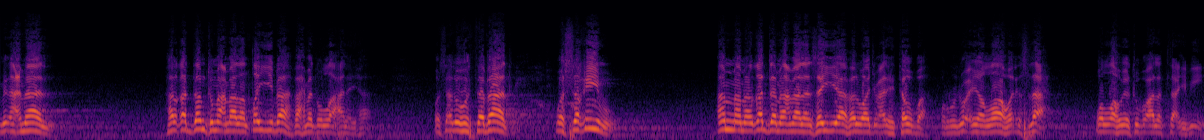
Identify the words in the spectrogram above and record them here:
من أعمال. هل قدمتم أعمالا طيبة؟ فاحمدوا الله عليها. واسألوه الثبات واستقيموا أما من قدم أعمالا سيئة فالواجب عليه التوبة والرجوع إلى الله والإصلاح والله يتوب على التائبين.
